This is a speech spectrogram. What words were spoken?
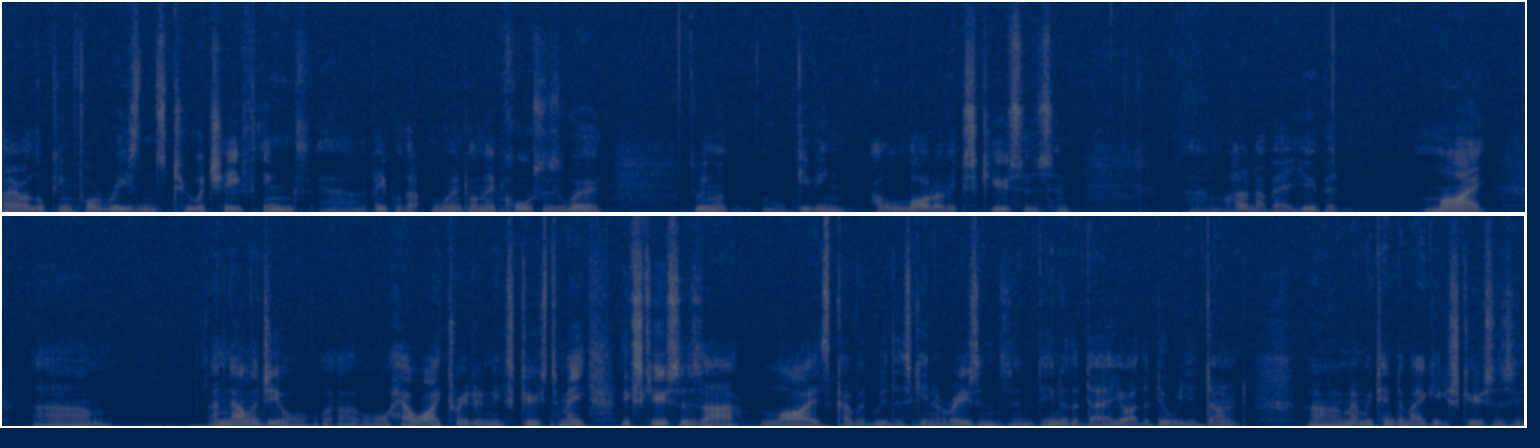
they were looking for reasons to achieve things. Uh, the people that weren't on their courses were doing a, or giving a lot of excuses. And um, I don't know about you, but my um, analogy or, or how I treated an excuse to me, excuses are lies covered with the skin of reasons. And at the end of the day, you either do or you don't. Um, and we tend to make excuses in,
